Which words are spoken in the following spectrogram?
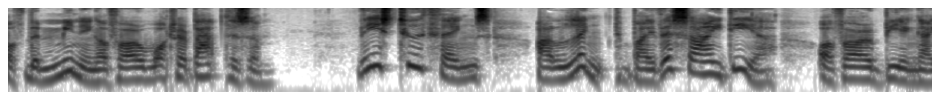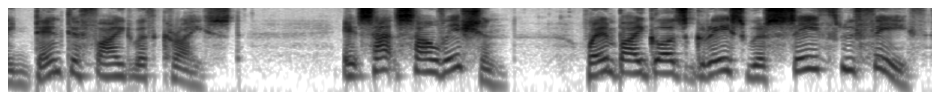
of the meaning of our water baptism. These two things are linked by this idea of our being identified with Christ. It's at salvation, when by God's grace we're saved through faith,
